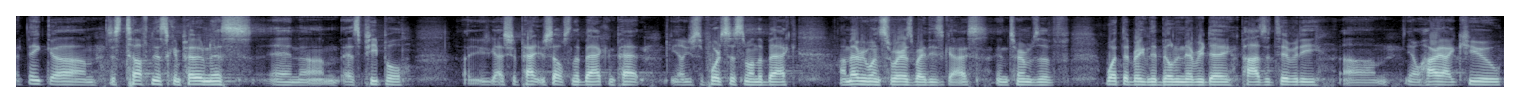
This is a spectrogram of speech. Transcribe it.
I think um, just toughness, competitiveness, and um, as people, uh, you guys should pat yourselves on the back and pat you know your support system on the back. Um, everyone swears by these guys in terms of what they bring to the building every day, positivity, um, you know, high IQ,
